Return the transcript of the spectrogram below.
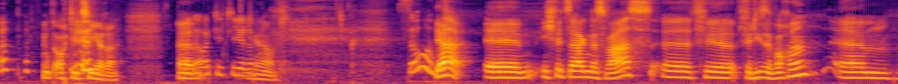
Und auch die Tiere. Ähm, und auch die Tiere. Genau. So. Ja, äh, ich würde sagen, das war's äh, für, für diese Woche. Ähm,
